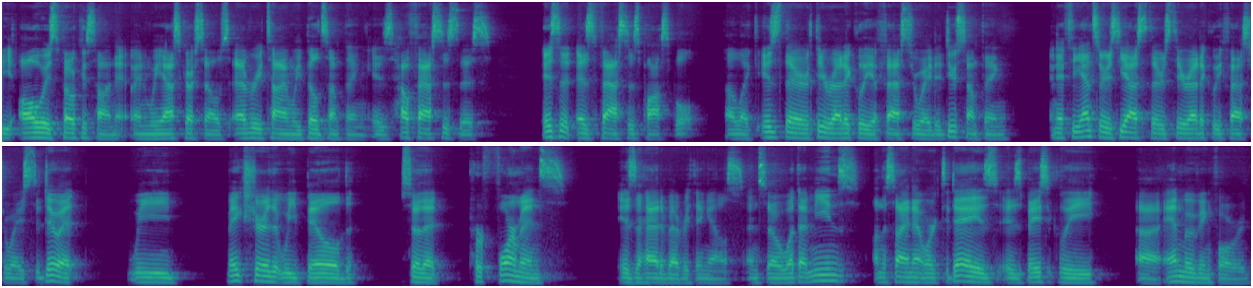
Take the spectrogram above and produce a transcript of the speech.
we always focus on it and we ask ourselves every time we build something is how fast is this? Is it as fast as possible? Uh, like, is there theoretically a faster way to do something? And if the answer is yes, there's theoretically faster ways to do it. We make sure that we build so that performance is ahead of everything else. And so what that means on the Sia network today is is basically uh, and moving forward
